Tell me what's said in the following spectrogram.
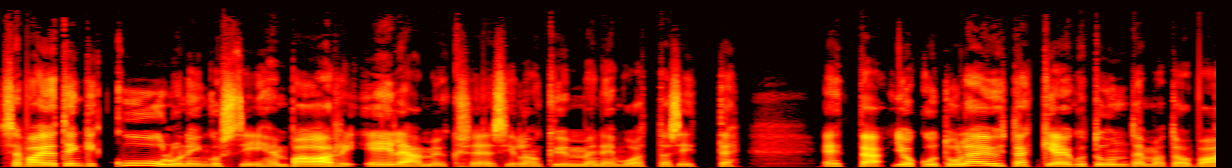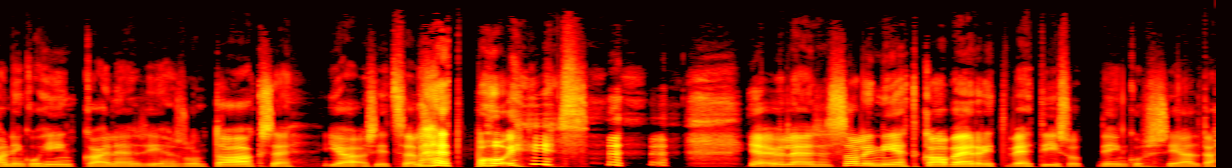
Se vaan jotenkin kuulu niinku siihen baarielämykseen silloin kymmenen vuotta sitten, että joku tulee yhtäkkiä, joku tuntematon vaan niinku hinkkailee siihen sun taakse ja sit sä lähet pois. ja yleensä se oli niin, että kaverit veti sut niinku sieltä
